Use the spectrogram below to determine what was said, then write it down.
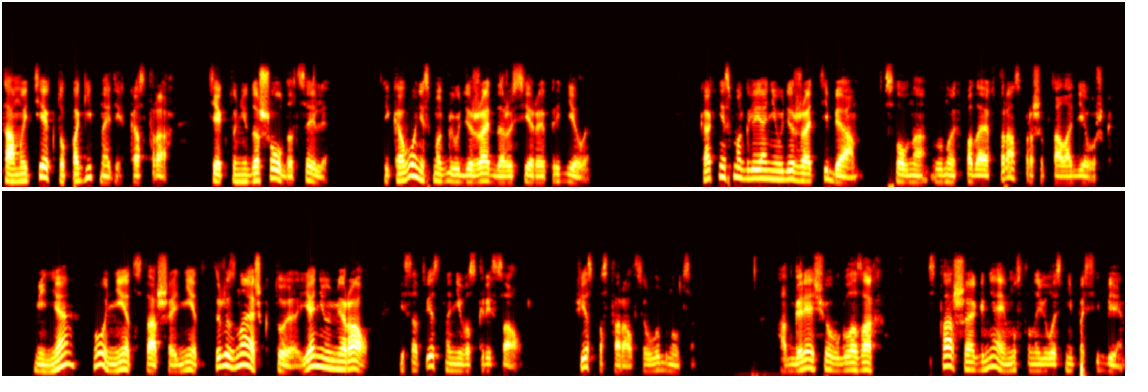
Там и те, кто погиб на этих кострах, те, кто не дошел до цели, и кого не смогли удержать даже серые пределы. Как не смогли они удержать тебя, словно вновь впадая в транс, прошептала девушка. Меня? О, нет, старшая, нет. Ты же знаешь, кто я. Я не умирал и, соответственно, не воскресал. Фес постарался улыбнуться. От горящего в глазах старшей огня ему становилось не по себе.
